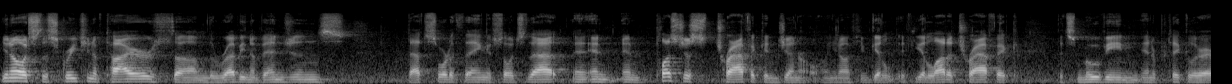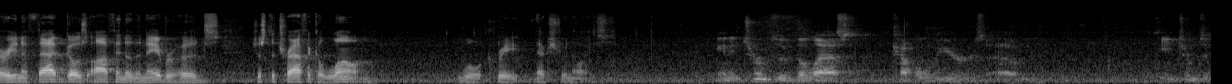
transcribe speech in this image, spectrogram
You know, it's the screeching of tires, um, the revving of engines, that sort of thing. And so it's that, and, and, and plus just traffic in general. You know, if you get if you get a lot of traffic that's moving in a particular area, and if that goes off into the neighborhoods, just the traffic alone will create extra noise. And in terms of the last couple of years, um, in terms of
